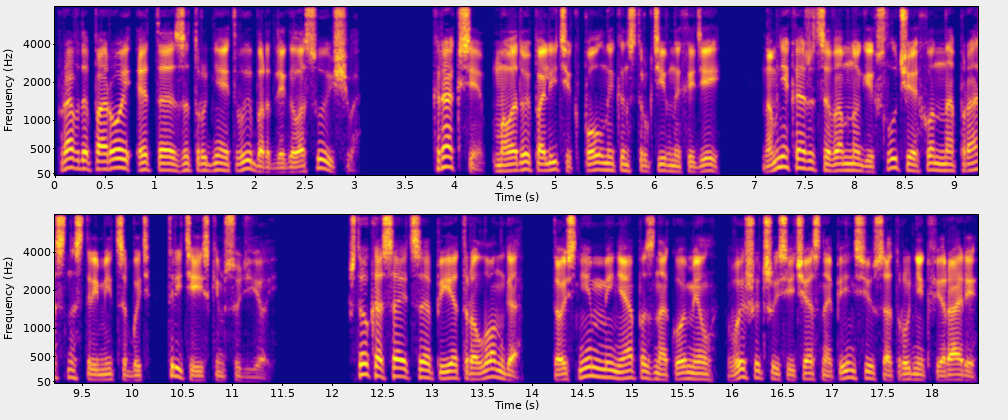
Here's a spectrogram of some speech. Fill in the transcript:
Правда, порой это затрудняет выбор для голосующего. Кракси — молодой политик, полный конструктивных идей, но мне кажется, во многих случаях он напрасно стремится быть третейским судьей. Что касается Пьетро Лонга, то с ним меня познакомил вышедший сейчас на пенсию сотрудник Феррари,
